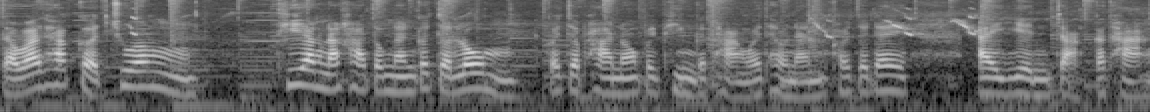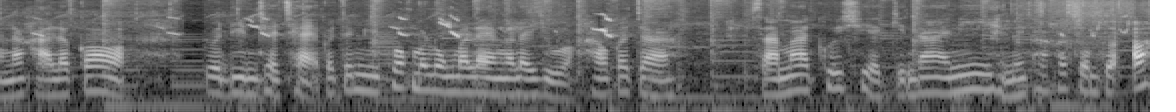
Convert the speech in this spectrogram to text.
แต่ว่าถ้าเกิดช่วงเที่ยงนะคะ ตรงนั้นก็จะล่มก็จะพาน้องไปพิงกระถางไว้แถวนั้นเขาจะได้ไอเย็นจากกระถางนะคะ แล้วก็ตัวดินแฉะก็จะมีพวกมลงแมลงอะไรอยู่เขาก็จะสามารถคุยเขี่ยกินได้นี่เห็นไหมคะเขาสมตัวอ้า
